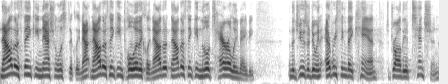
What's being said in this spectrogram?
Now they're thinking nationalistically. Now, now they're thinking politically. Now they're, now they're thinking militarily, maybe. And the Jews are doing everything they can to draw the attention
